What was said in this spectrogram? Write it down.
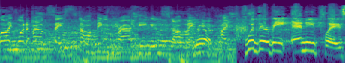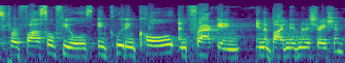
Well, like, what about, say, stopping fracking and stopping yeah. Would there be any place for fossil fuels, including coal and fracking, in a Biden administration?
